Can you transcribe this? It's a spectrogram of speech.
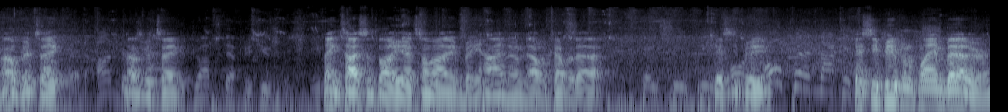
Oh, good take. That was a good take. I think Tyson thought he had somebody behind him that would cover that. KCP. KCP's been playing better.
